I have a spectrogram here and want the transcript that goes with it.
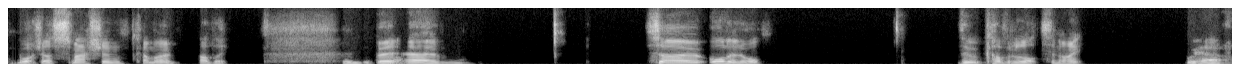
watch us smash them, come home. Lovely. But um, so, all in all, I think we've covered a lot tonight. We have.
